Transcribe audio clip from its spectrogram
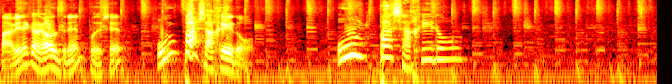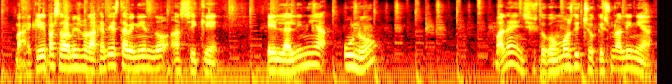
Vale, viene cargado el tren, puede ser. ¡Un pasajero! ¡Un pasajero! Vale, aquí pasa lo mismo. La gente ya está viniendo, así que en la línea 1... ¿Vale? Insisto, como hemos dicho que es una línea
